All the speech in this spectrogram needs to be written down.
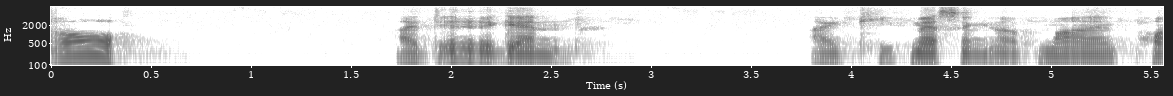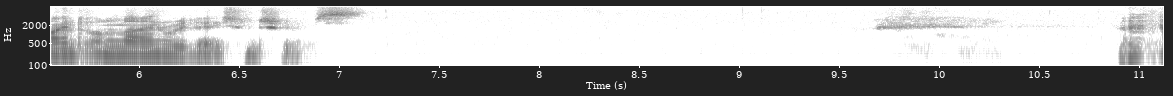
No, I did it again. I keep messing up my point online relationships.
